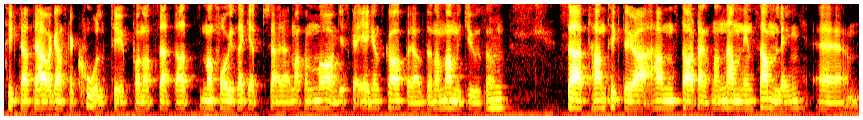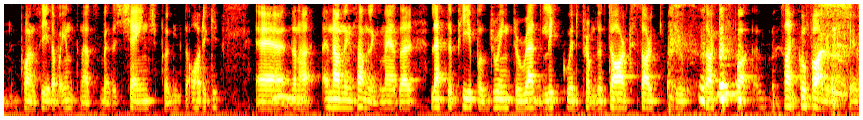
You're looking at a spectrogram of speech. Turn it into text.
tyckte att det här var ganska coolt typ på något sätt. Att man får ju säkert så här, en massa magiska egenskaper av den här mummy juicen. Så att han tyckte ju att han startade en sån här namninsamling eh, på en sida på internet som heter change.org. Eh, Den här, en namninsamling som heter Let the people drink the red liquid from the dark sarcophagus. Typ.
